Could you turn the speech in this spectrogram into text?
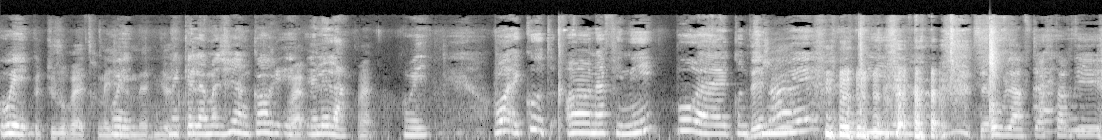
Oui. On peut toujours être meilleur. Oui, mieux, mais que la magie encore, elle- elle est là. Oui. Bon, écoute, on a fini. Pour euh, continuer, oui, C'est ouvre l'after party. Oui,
